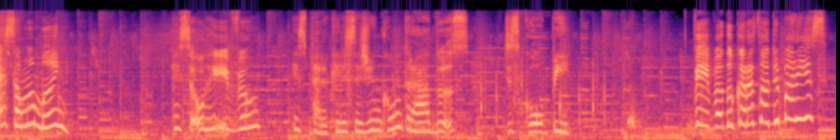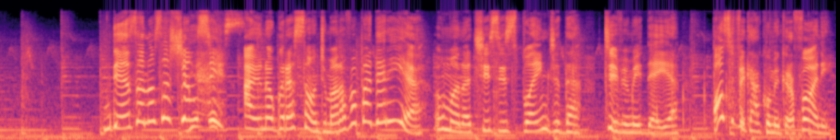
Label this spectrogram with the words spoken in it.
É só uma mãe. Isso é horrível. Espero que eles sejam encontrados. Desculpe. Viva do coração de Paris! Dessa nossa chance! A inauguração de uma nova padaria. Uma notícia esplêndida. Tive uma ideia. Posso ficar com o microfone?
